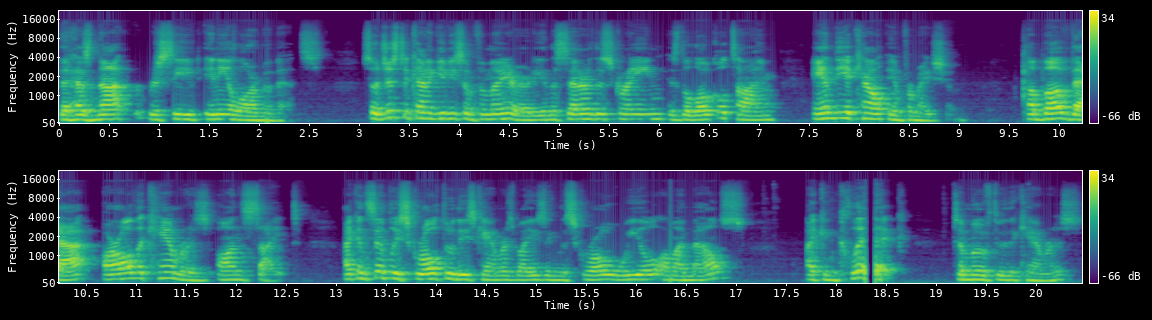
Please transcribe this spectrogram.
that has not received any alarm events. So just to kind of give you some familiarity, in the center of the screen is the local time and the account information. Above that are all the cameras on site. I can simply scroll through these cameras by using the scroll wheel on my mouse. I can click to move through the cameras.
